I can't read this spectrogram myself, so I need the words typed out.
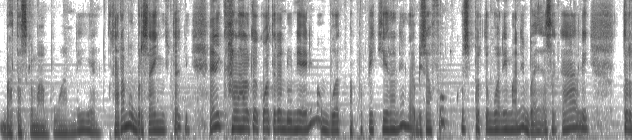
batas kemampuan dia. Karena mau bersaing itu tadi. Nah, ini hal-hal kekhawatiran dunia ini membuat apa pikirannya nggak bisa fokus pertumbuhan imannya banyak sekali. Ter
